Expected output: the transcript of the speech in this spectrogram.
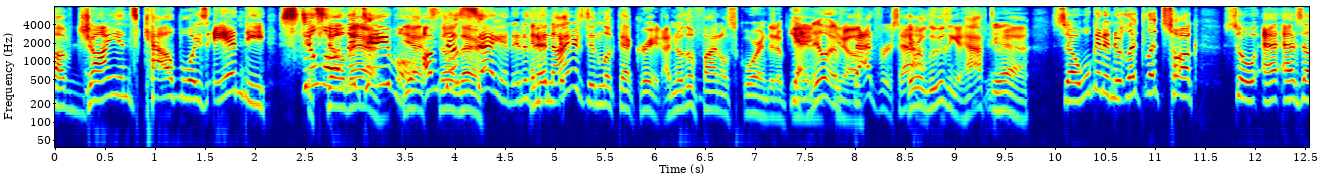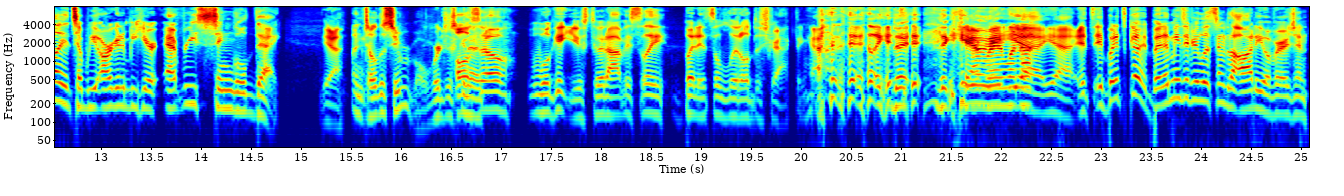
of Giants Cowboys Andy still, still on the there. table. Yeah, I'm just there. saying. It is, and the it- Niners didn't look that great. I know the final score ended up Yeah, being they looked you know, bad first They were losing at halftime. Yeah. So we'll get into it. Let's let's talk. So as Eliot said, we are going to be here every single day Yeah. until the Super Bowl. We're just gonna, Also, we'll get used to it, obviously, but it's a little distracting. like The- the camera and whatnot? Yeah, yeah. It's it, but it's good. But it means if you're listening to the audio version,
